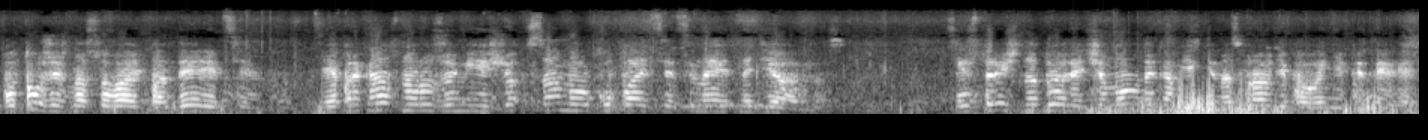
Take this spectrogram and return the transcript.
потуже ж насувають бандерівці. Я прекрасно розумію, що саме окупація це навіть не діагноз. Це історична доля чиновникам, які насправді повинні піти геть.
